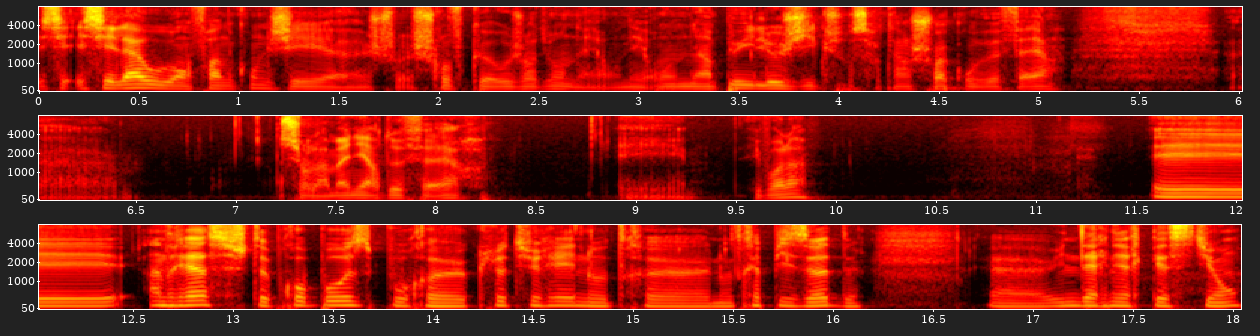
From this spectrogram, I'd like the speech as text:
c'est là où, en fin de compte, euh, je, trouve qu'aujourd'hui, on est, un peu illogique sur certains choix qu'on veut faire, euh, sur la manière de faire. Et voilà. Et Andreas, je te propose pour euh, clôturer notre, euh, notre épisode euh, une dernière question.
